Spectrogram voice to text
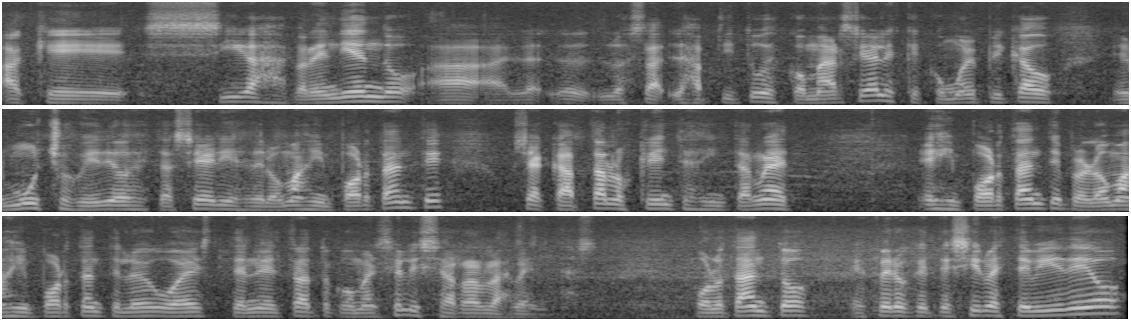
a que sigas aprendiendo las aptitudes comerciales, que como he explicado en muchos videos de esta serie es de lo más importante, o sea, captar los clientes de internet es importante, pero lo más importante luego es tener el trato comercial y cerrar las ventas. Por lo tanto, espero que te sirva este video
